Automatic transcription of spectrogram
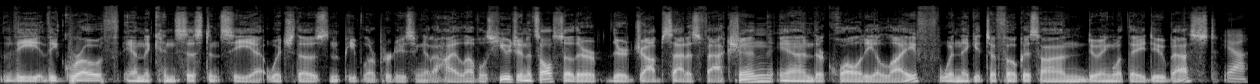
the the growth and the consistency at which those people are producing at a high level is huge, and it's also their their job satisfaction and their quality of life when they get to focus on doing what they do best. Yeah,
